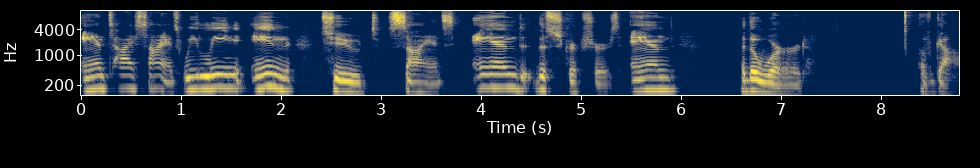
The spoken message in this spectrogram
anti science. We lean into science and the scriptures and the word of God.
